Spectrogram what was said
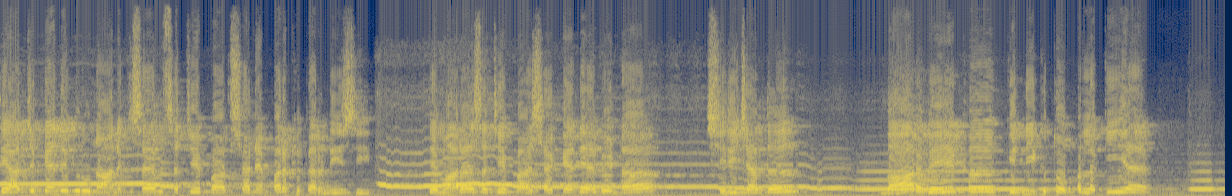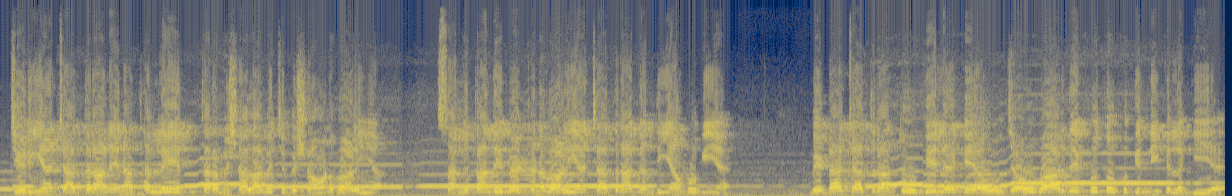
ਤੇ ਅੱਜ ਕਹਿੰਦੇ ਗੁਰੂ ਨਾਨਕ ਸਾਹਿਬ ਸੱਚੇ ਪਾਤਸ਼ਾਹ ਨੇ ਪਰਖ ਕਰਨੀ ਸੀ। ਤੇ ਮਹਾਰਾਜ ਸੱਚੇ ਪਾਤਸ਼ਾਹ ਕਹਿੰਦੇ ਆ, ਬੇਟਾ, ਸ਼੍ਰੀ ਚੰਦ, ਬਾਹਰ ਵੇਖ ਕਿੰਨੀ ਕੁ ਧੁੱਪ ਲੱਗੀ ਹੈ ਜਿਹੜੀਆਂ ਚਾਦਰਾਂ ਨੇ ਨਾ ਥੱਲੇ ਧਰਮਸ਼ਾਲਾ ਵਿੱਚ ਵਿਛਾਉਣ ਵਾਲੀਆਂ, ਸੰਗਤਾਂ ਦੇ ਬੈਠਣ ਵਾਲੀਆਂ ਚਾਦਰਾਂ ਗੰਦੀਆਂ ਹੋ ਗਈਆਂ। ਬੇਟਾ, ਚਾਦਰਾਂ ਧੋ ਕੇ ਲੈ ਕੇ ਆਓ, ਜਾਓ, ਬਾਹਰ ਦੇਖੋ ਧੁੱਪ ਕਿੰਨੀ ਕੁ ਲੱਗੀ ਹੈ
